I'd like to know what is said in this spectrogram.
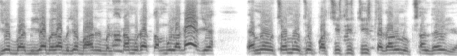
જે બીજા બધા જે બહાર નાના મોટા તંબુ લગાવ્યા છે, એમને ઓછામાં ઓછું પચીસથી ત્રીસ ટકાનું નુકસાન થયું છે.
